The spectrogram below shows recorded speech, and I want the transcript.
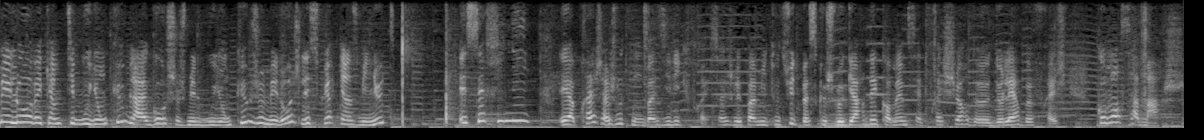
mets l'eau avec un petit bouillon cube. Là à gauche, je mets le bouillon cube, je mets l'eau, je laisse cuire 15 minutes. Et c'est fini. Et après, j'ajoute mon basilic frais. Ça, je ne l'ai pas mis tout de suite parce que je veux garder quand même cette fraîcheur de, de l'herbe fraîche. Comment ça marche?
